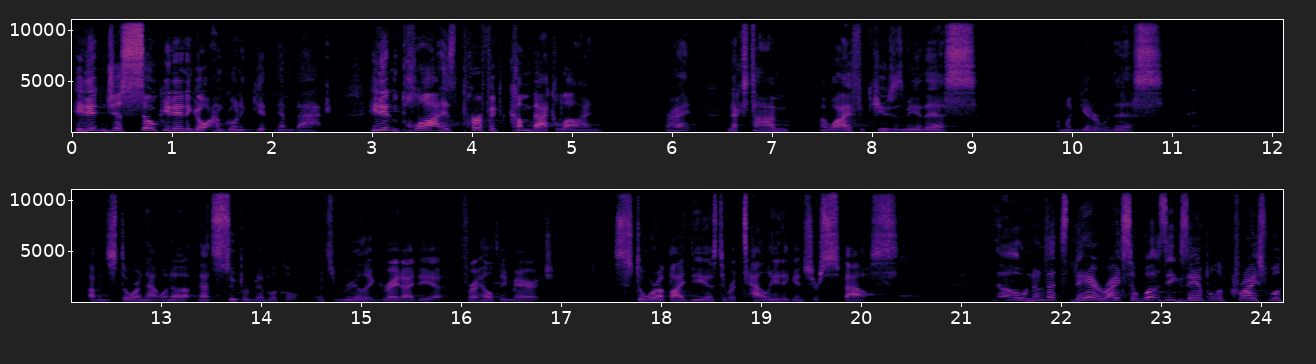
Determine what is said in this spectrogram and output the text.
He didn't just soak it in and go, I'm going to get them back. He didn't plot his perfect comeback line, right? Next time my wife accuses me of this, I'm going to get her with this. I've been storing that one up. That's super biblical. It's really a great idea for a healthy marriage. Store up ideas to retaliate against your spouse. No, none of that's there, right? So, what was the example of Christ? Well,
